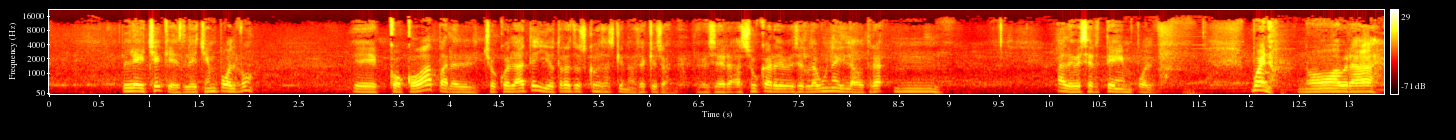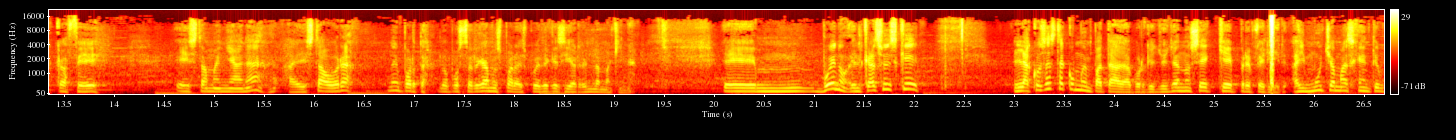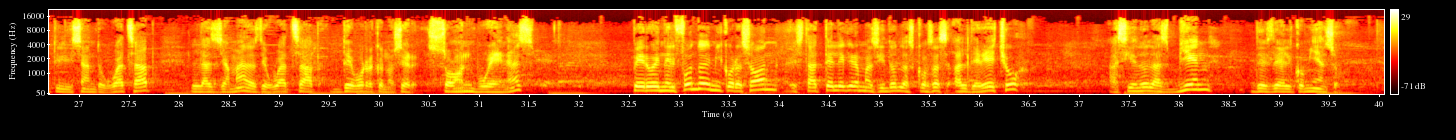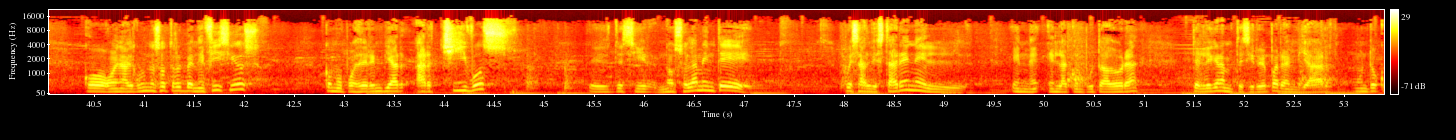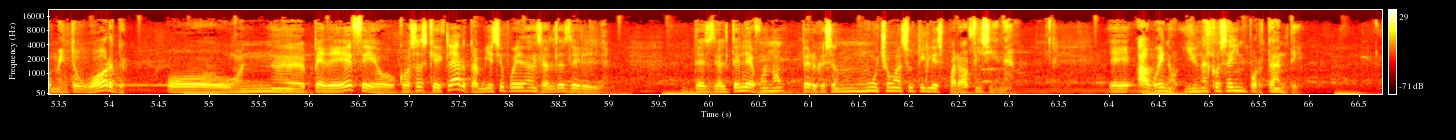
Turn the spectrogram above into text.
leche, que es leche en polvo, eh, cocoa para el chocolate y otras dos cosas que no sé qué son. Debe ser azúcar, debe ser la una y la otra mm, ah, debe ser té en polvo. Bueno, no habrá café esta mañana a esta hora, no importa, lo postergamos para después de que cierren la máquina. Em, bueno, el caso es que la cosa está como empatada porque yo ya no sé qué preferir. Hay mucha más gente utilizando WhatsApp. Las llamadas de WhatsApp, debo reconocer, son buenas. Pero en el fondo de mi corazón está Telegram haciendo las cosas al derecho, haciéndolas bien desde el comienzo, con algunos otros beneficios, como poder enviar archivos, es decir, no solamente pues al estar en, el, en, la computadora, Telegram te sirve para enviar un documento Word o un eh, PDF o cosas que, claro, también se pueden hacer desde el, desde el teléfono, pero que son mucho más útiles para oficina. Eh, ah, bueno, y una cosa importante.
